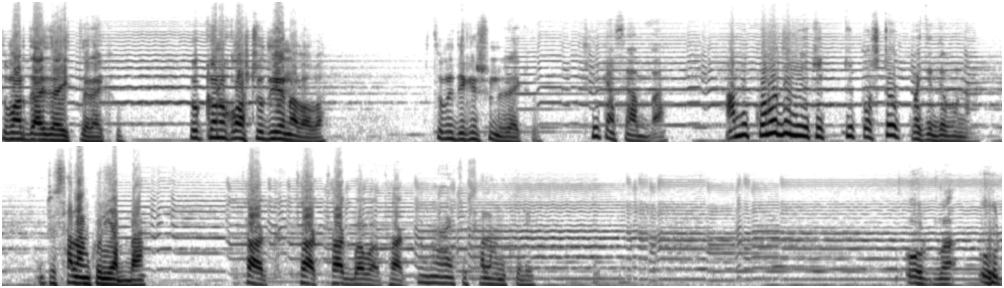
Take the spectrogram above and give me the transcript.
তোমার দায় দায়িত্ব রাখো। ওকে কোনো কষ্ট দিও না বাবা। তুমি দেখে শুনে রাখো। ঠিক আছে আব্বা। আমি কোনোদিন ওকে একটু কষ্ট পাইতে দেব না। একটু সালাম করি আব্বা। থাক থাক থাক বাবা থাক। না একটু সালাম করি। ওঠ মা ওঠ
